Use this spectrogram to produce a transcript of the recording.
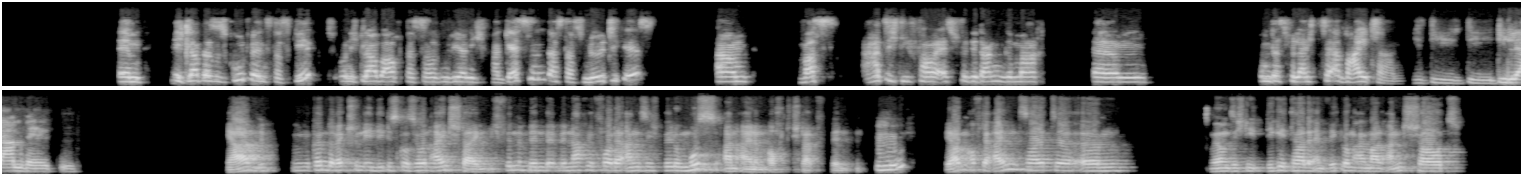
Ähm, ich glaube, das ist gut, wenn es das gibt. Und ich glaube auch, das sollten wir nicht vergessen, dass das nötig ist. Ähm, was hat sich die VHS für Gedanken gemacht, ähm, um das vielleicht zu erweitern, die, die, die, die Lernwelten? Ja, wir können direkt schon in die Diskussion einsteigen. Ich finde, bin, bin nach wie vor der Ansicht, Bildung muss an einem Ort stattfinden. Mhm. Wir haben auf der einen Seite, ähm, wenn man sich die digitale Entwicklung einmal anschaut,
